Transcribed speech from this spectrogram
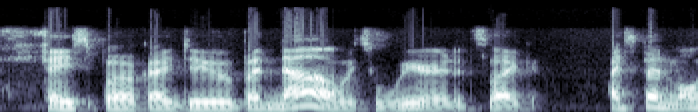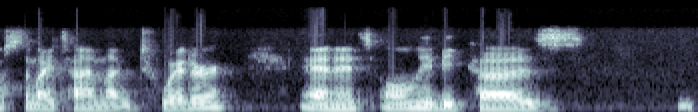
Facebook I do. But now it's weird. It's like I spend most of my time on Twitter, and it's only because you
